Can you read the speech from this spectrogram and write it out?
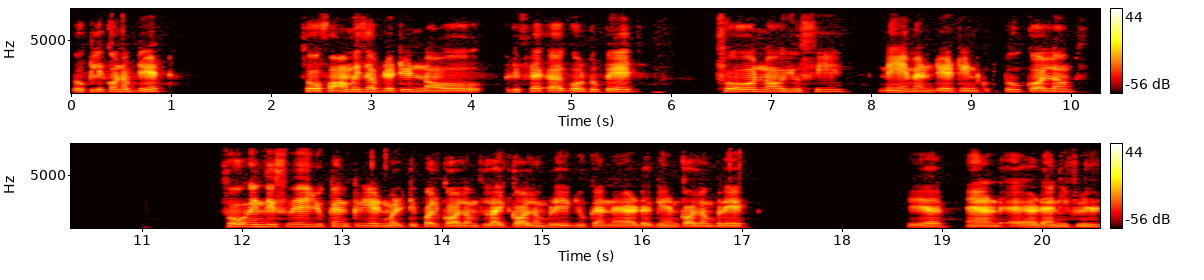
So click on update. So form is updated. Now reflect uh, go to page. So now you see name and date in two columns. So in this way you can create multiple columns like column break. You can add again column break here and add any field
